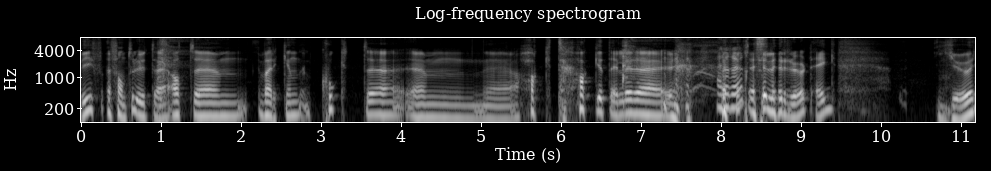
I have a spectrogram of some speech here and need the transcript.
Vi fant vel ut det at um, verken kokt, um, uh, hakket, eller, Eller rørt? eller rørt egg gjør,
